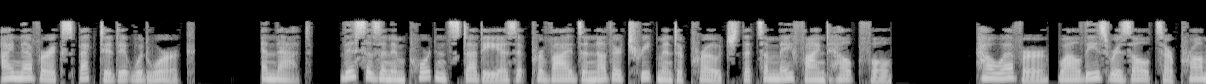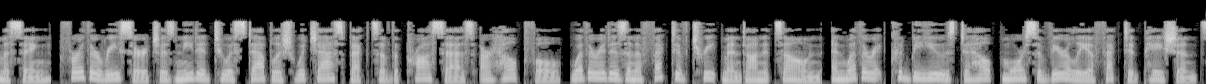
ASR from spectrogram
"I never expected it would work," and that, "This is an important study as it provides another treatment approach that some may find helpful." However, while these results are promising, further research is needed to establish which aspects of the process are helpful, whether it is an effective treatment on its own, and whether it could be used to help more severely affected patients.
